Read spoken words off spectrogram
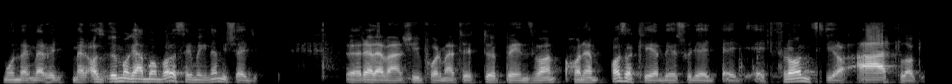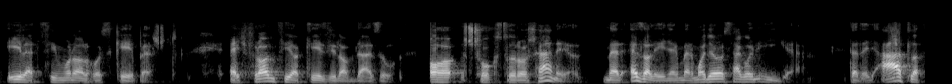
mondd meg, mert, hogy, mert az önmagában valószínűleg még nem is egy releváns információ, hogy több pénz van, hanem az a kérdés, hogy egy, egy, egy francia átlag életszínvonalhoz képest egy francia kézilabdázó a sokszorosán él? Mert ez a lényeg, mert Magyarországon igen. Tehát egy átlag,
